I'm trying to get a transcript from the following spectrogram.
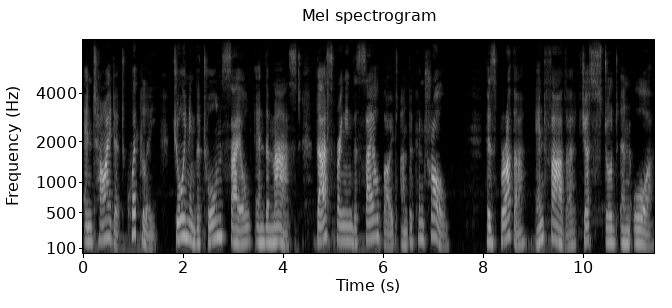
and tied it quickly joining the torn sail and the mast, thus bringing the sailboat under control. His brother and father just stood in awe.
